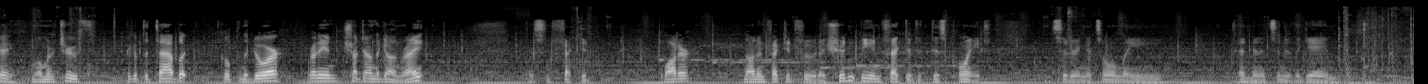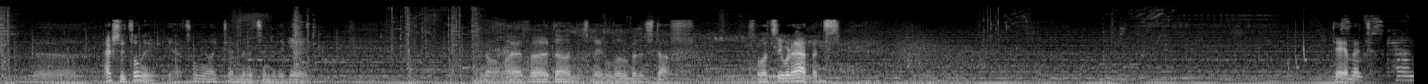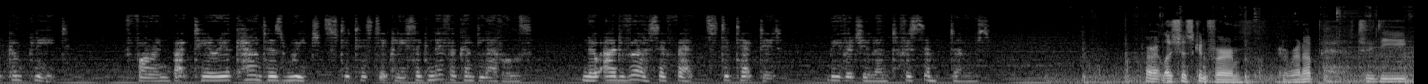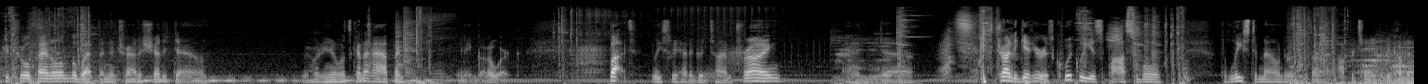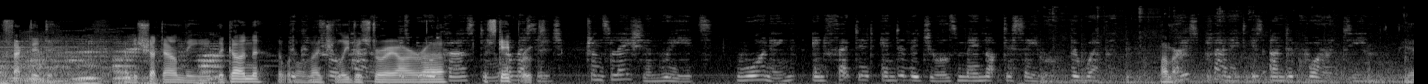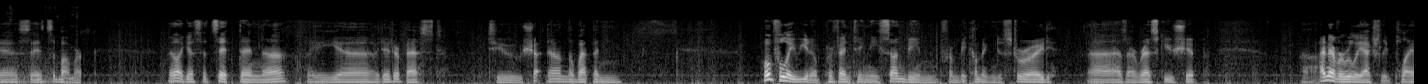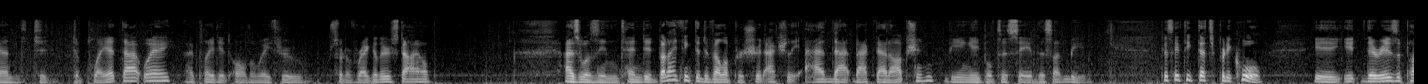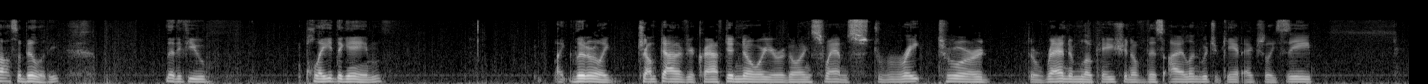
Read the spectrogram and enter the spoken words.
Okay, moment of truth. Pick up the tablet, go open the door, run in, shut down the gun, right? Disinfected water, not infected food. I shouldn't be infected at this point, considering it's only 10 minutes into the game. Uh, actually, it's only, yeah, it's only like 10 minutes into the game. And all I've uh, done is made a little bit of stuff. So let's see what happens. Damn it. Self-scan complete. Foreign bacteria counters reached statistically significant levels. No adverse effects detected. Be vigilant for symptoms. Alright, let's just confirm. We're gonna run up to the control panel of the weapon and try to shut it down. We already know what's gonna happen. It ain't gonna work. But, at least we had a good time trying. And, uh, trying to get here as quickly as possible. The least amount of uh, opportunity to become infected. And to shut down the, the gun that will eventually destroy our uh, escape route. Translation reads, Warning, infected individuals may not disable the weapon. Bummer. This planet is under quarantine. Yes, it's a bummer. Well, I guess that's it then. Uh, we uh, did our best to shut down the weapon. Hopefully, you know, preventing the sunbeam from becoming destroyed uh, as our rescue ship. Uh, I never really actually planned to, to play it that way. I played it all the way through sort of regular style, as was intended. But I think the developer should actually add that back, that option, being able to save the sunbeam, because I think that's pretty cool. It, it, there is a possibility that if you played the game like literally jumped out of your craft, didn't know where you were going, swam straight toward the random location of this island, which you can't actually see,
